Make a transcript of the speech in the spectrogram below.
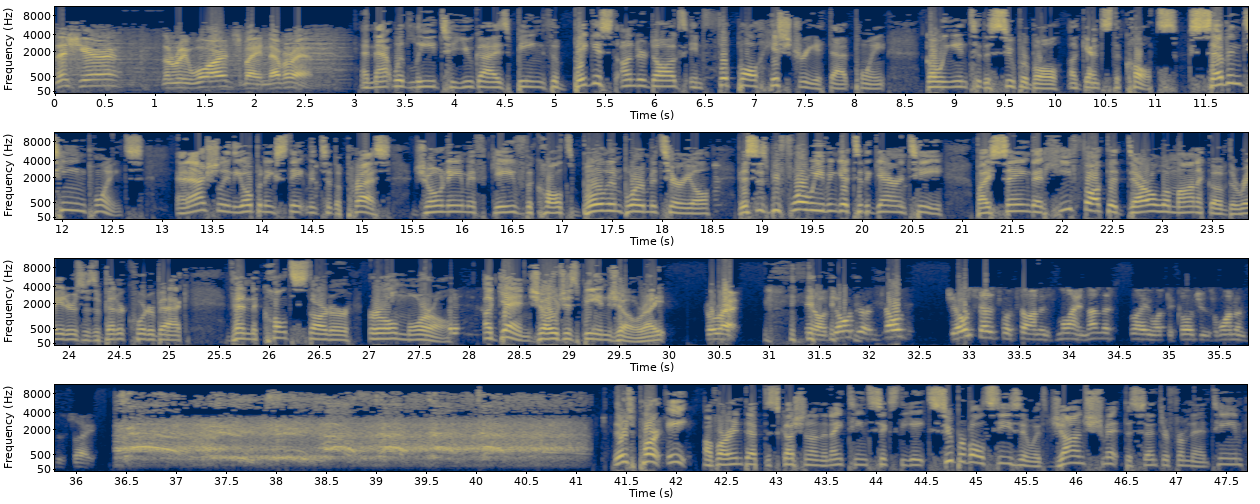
This year, the rewards may never end and that would lead to you guys being the biggest underdogs in football history at that point going into the Super Bowl against the Colts. 17 points. And actually, in the opening statement to the press, Joe Namath gave the Colts bulletin board material. This is before we even get to the guarantee by saying that he thought that Daryle Lamonica of the Raiders was a better quarterback than the Colts starter Earl Morrall. Again, Joe just being Joe, right? Correct. You know, Joe, Joe, Joe says what's on his mind, not necessarily what the coaches want him to say. There's part eight of our in-depth discussion on the 1968 Super Bowl season with John Schmitt, the center from that team.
